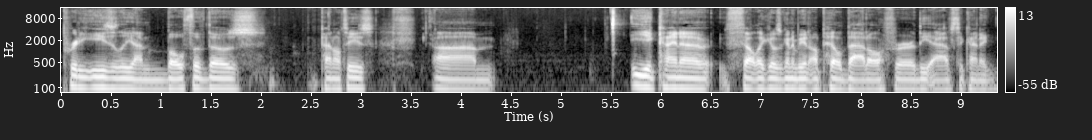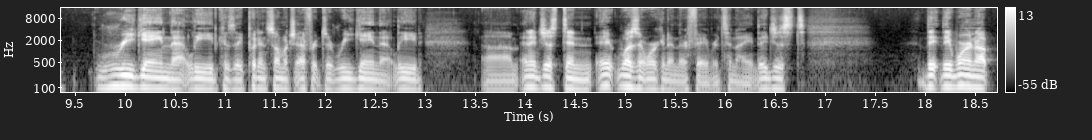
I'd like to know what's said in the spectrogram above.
pretty easily on both of those penalties. Um, you kind of felt like it was going to be an uphill battle for the Avs to kind of regain that lead because they put in so much effort to regain that lead. Um, and it just didn't, it wasn't working in their favor tonight. They just, they, they weren't up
